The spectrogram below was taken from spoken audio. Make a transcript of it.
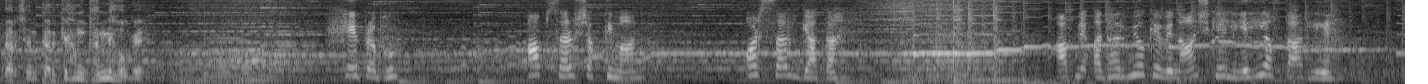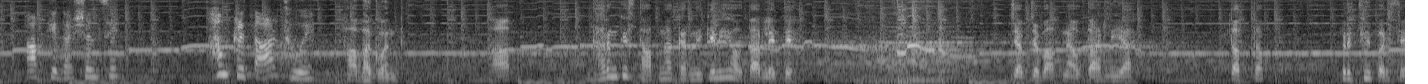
दर्शन करके हम धन्य हो गए। हे प्रभु आप सर्वशक्तिमान और सर्व ज्ञाता हैं। आपने अधर्मियों के विनाश के लिए ही अवतार लिए हैं। आपके दर्शन से हम कृतार्थ हुए। हाँ भगवंत आप धर्म की स्थापना करने के लिए अवतार लेते हैं। जब जब आपने अवतार लिया तब तब पृथ्वी पर से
